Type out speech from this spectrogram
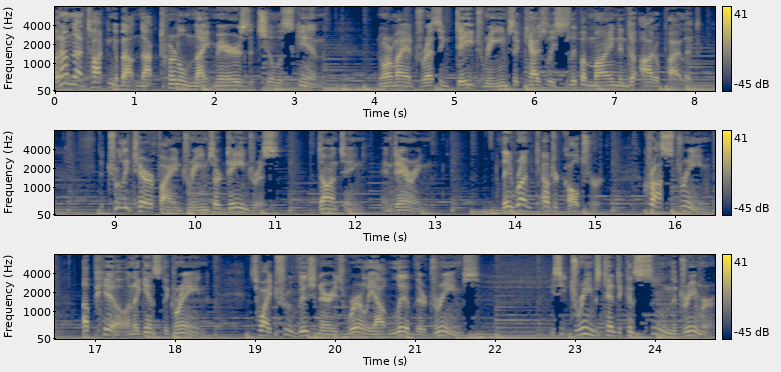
but I'm not talking about nocturnal nightmares that chill the skin, nor am I addressing daydreams that casually slip a mind into autopilot. The truly terrifying dreams are dangerous, daunting, and daring. They run counterculture, cross stream, uphill, and against the grain. It's why true visionaries rarely outlive their dreams. You see, dreams tend to consume the dreamer.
